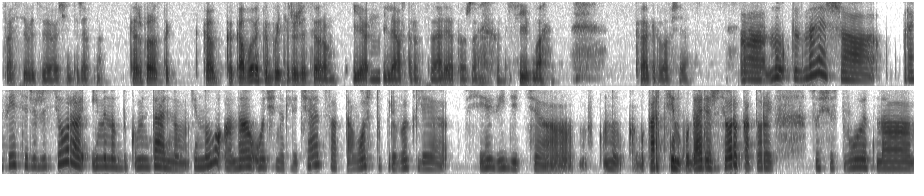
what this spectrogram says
Спасибо тебе, очень интересно. Скажи, пожалуйста, как, каково это быть режиссером и, или автором сценария тоже фильма? Как это вообще? А, ну, ты знаешь, а, профессия режиссера именно в документальном кино, она очень отличается от того, что привыкли все видеть э, ну, как бы картинку да, режиссера, который существует на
